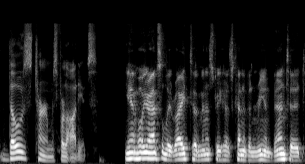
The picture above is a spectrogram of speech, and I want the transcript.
those terms for the audience? Yeah, well, you're absolutely right. Uh, ministry has kind of been reinvented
